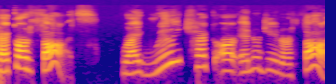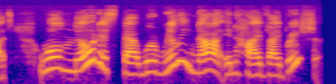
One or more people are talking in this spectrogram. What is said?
check our thoughts, right? Really check our energy and our thoughts, we'll notice that we're really not in high vibration.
